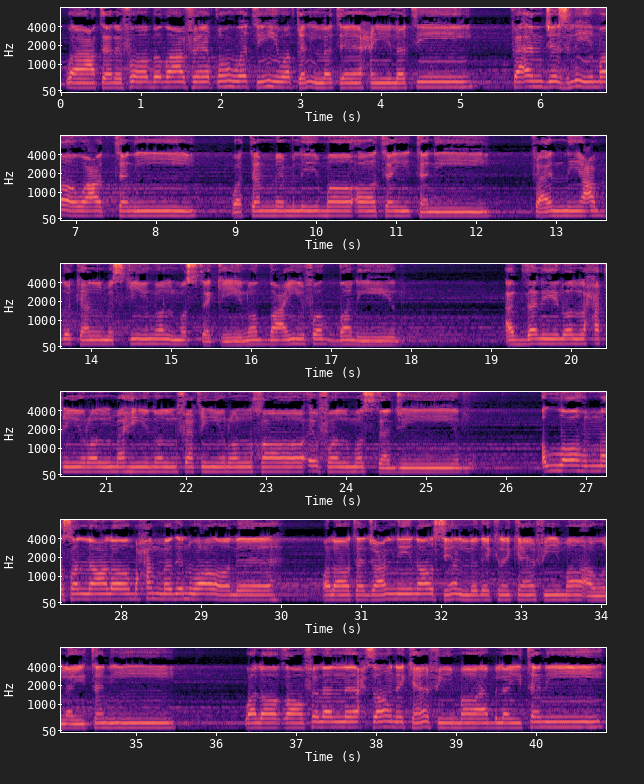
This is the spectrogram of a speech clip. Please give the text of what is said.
وأعترف بضعف قوتي وقلة حيلتي. فأنجز لي ما وعدتني. وتمم لي ما آتيتني. فأني عبدك المسكين المستكين الضعيف الضرير الذليل الحقير المهين الفقير الخائف المستجير اللهم صل على محمد وآله. ولا تجعلني ناسيا لذكرك فيما أوليتني. ولا غافلا لإحسانك فيما أبليتني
